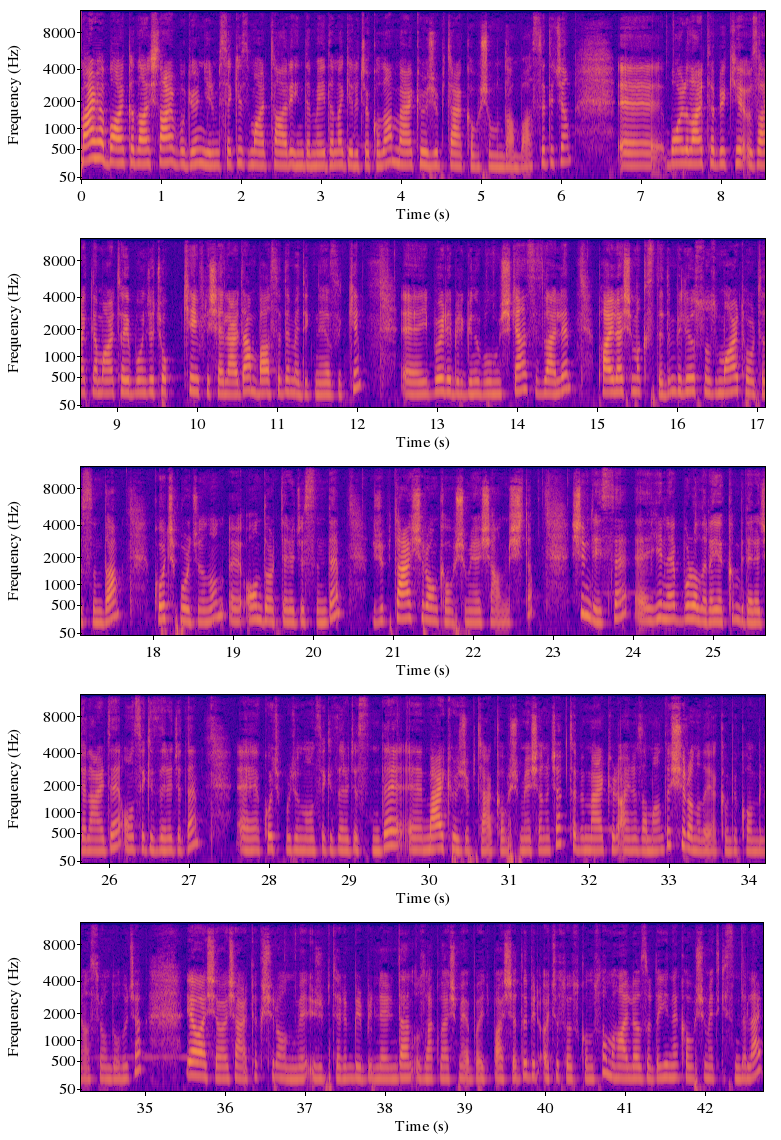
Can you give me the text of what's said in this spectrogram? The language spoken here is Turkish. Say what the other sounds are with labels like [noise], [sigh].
Merhaba arkadaşlar. Bugün 28 Mart tarihinde meydana gelecek olan Merkür-Jüpiter kavuşumundan bahsedeceğim. Ee, bu aralar tabii ki özellikle Mart ayı boyunca çok keyifli şeylerden bahsedemedik ne yazık ki. Ee, böyle bir günü bulmuşken sizlerle paylaşmak istedim. Biliyorsunuz Mart ortasında Koç burcunun e, 14 derecesinde Jüpiter-Şiron kavuşumu yaşanmıştı. Şimdi ise e, yine buralara yakın bir derecelerde 18 derecede e, Koç burcunun 18 derecesinde e, Merkür-Jüpiter kavuşumu yaşanacak. Tabii Merkür aynı zamanda Şiron'a da yakın bir kombinasyonda olacak. Yavaş yavaş artık Şiron ve Jüpiter'in birbirlerinden uzaklaşmaya başladığı bir açı söz konusu ama hali hazırda yine kavuşum etkisindeler.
